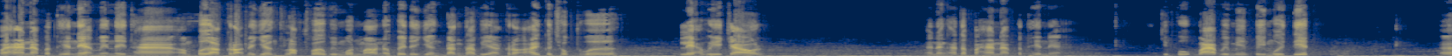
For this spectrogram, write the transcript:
បហានប្រធាននេះមានន័យថាអំពើអាក្រក់ដែលយើងធ្លាប់ធ្វើពីមុនមកនៅពេលដែលយើងដឹងថាវាអាក្រក់ហើយក៏ឈប់ធ្វើលះវាចោលអាហ្នឹងហៅថាបហានប្រធាននេះ ចំពោះបាបវាមានពីរមួយទៀតអឺ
